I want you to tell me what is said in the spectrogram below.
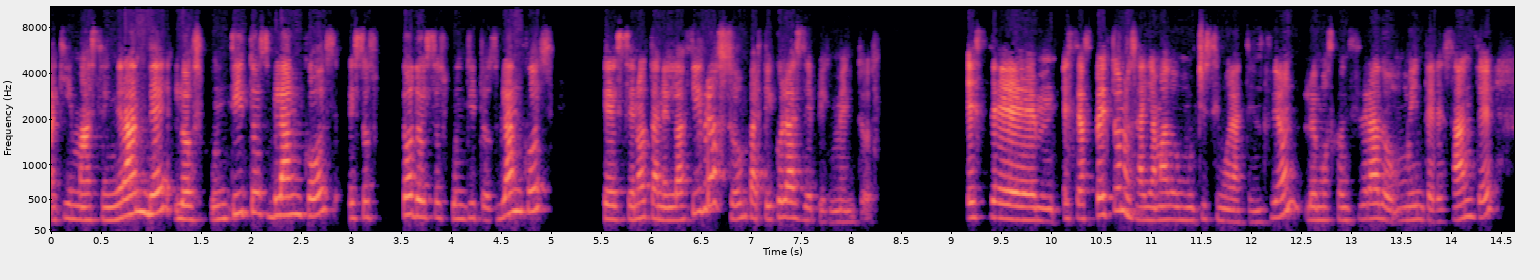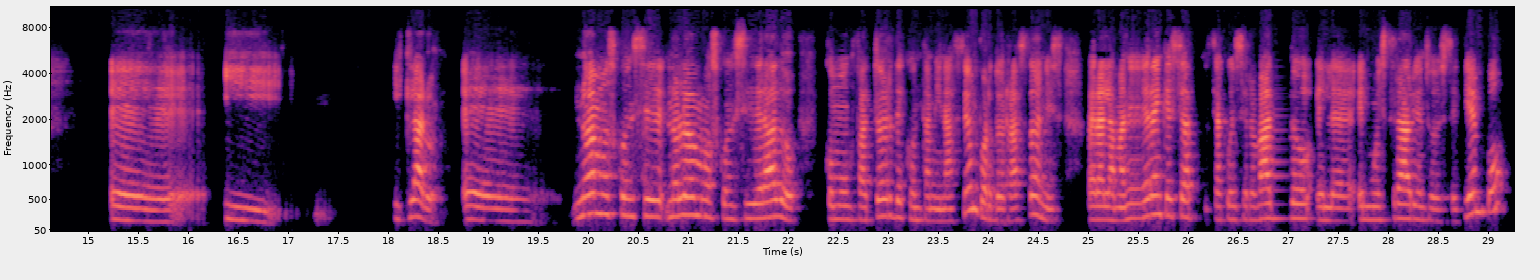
aquí más en grande, los puntitos blancos, esos todos estos puntitos blancos que se notan en la fibra son partículas de pigmentos. Este, este aspecto nos ha llamado muchísimo la atención, lo hemos considerado muy interesante eh, y, claro, eh, no, lo hemos considerado como un factor de contaminación por dos razones. Para la manera en que se ha, conservado el, muestrario en todo este tiempo,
